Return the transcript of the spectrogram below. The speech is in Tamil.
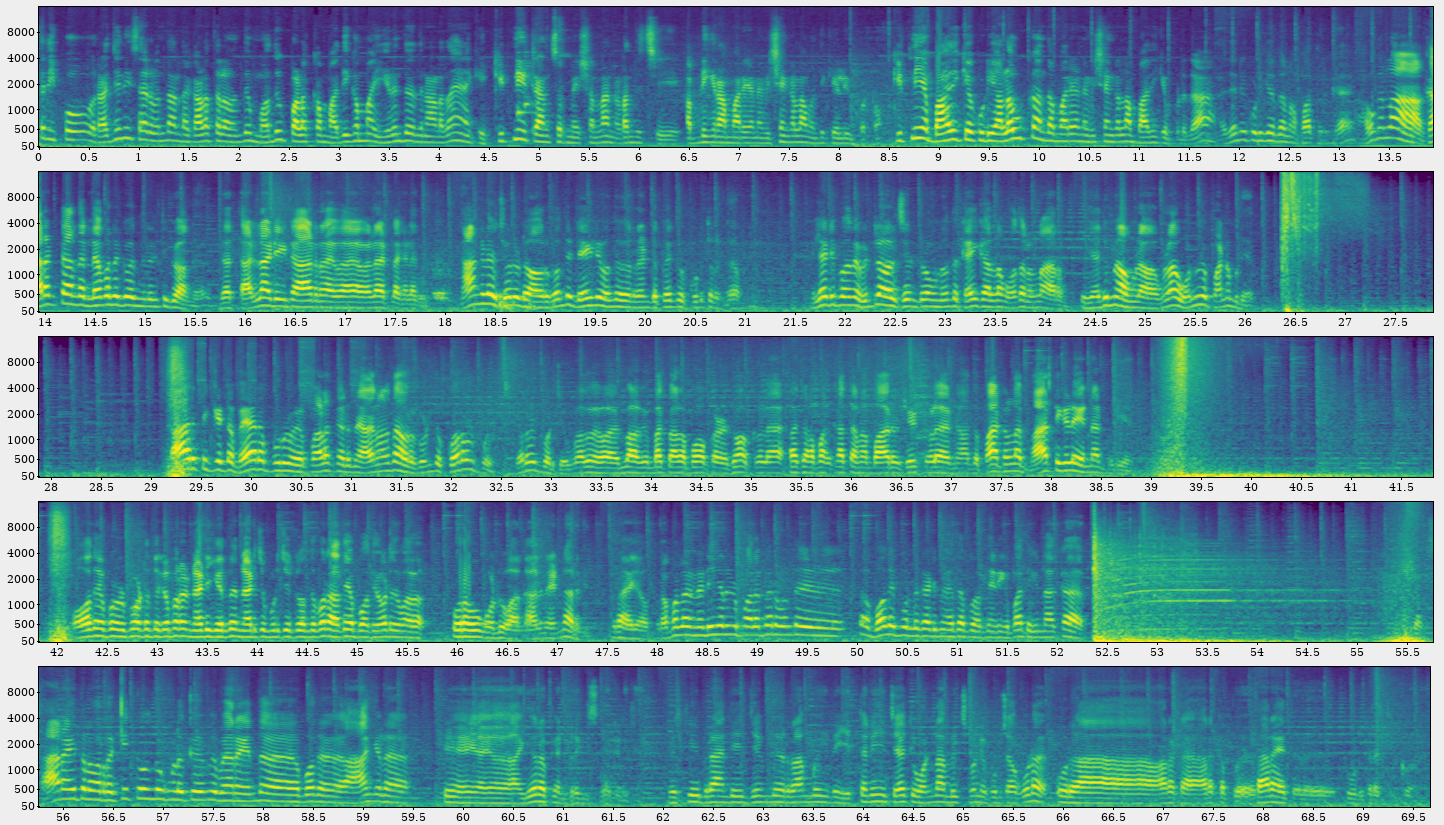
சார் இப்போது ரஜினி சார் வந்து அந்த காலத்தில் வந்து மது பழக்கம் அதிகமாக இருந்ததுனால தான் எனக்கு கிட்னி டிரான்ஸ்ஃபர்மேஷன்லாம் நடந்துச்சு அப்படிங்கிற மாதிரியான விஷயங்கள்லாம் வந்து கேள்விப்பட்டோம். கிட்னியை பாதிக்கக்கூடிய அளவுக்கு அந்த மாதிரியான விஷயங்கள்லாம் பாதிக்கப்படுதா? ரஜினி குடிக்கிறத நான் பார்த்துருக்கேன். அவங்கெல்லாம் கரெக்டாக அந்த லெவலுக்கு வந்து நிறுத்திக்குவாங்க. இந்த தள்ளாடிக்கிட்டு ஆடுற விளையாட்டுலாம் கிடையாது. நாங்களே சொல்லிவிடுவோம் அவருக்கு வந்து டெய்லி வந்து ஒரு ரெண்டு பேருக்கு கொடுத்துருங்க இல்லாட்டி பார்த்தீங்கன்னா விட்ராவல் சின்ட்ரோம்னு வந்து கை காலெல்லாம் உதறலாம் ஆரம்பிச்சு. எதுவுமே அவங்கள அவங்களால ஒன்றுமே பண்ண முடியாது. கார்த்திக் கிட்ட வேற பொருள் பழக்கம் இருந்தது. அதனால தான் அவருக்கு வந்து குரல் போச்சு. குரல் போச்சு. பத்தால போக்கல சோக்கல கத்தனை பாரு சீக்கல அந்த பாட்டெல்லாம் வார்த்தைகளே என்னன்னு புரியாது. போதை பொருள் போட்டதுக்கு அப்புறம் நடிக்கிறது நடிச்சு முடிச்சிட்டு வந்த பிறகு அதே போதையோடு உறவும் கொண்டு வாங்க. அதில் என்ன இருக்குது பிரபல நடிகர்கள் பல பேர் வந்து போதைப் பொருளுக்கு அடிமையாக தான் இப்போ நீங்கள் பார்த்தீங்கன்னாக்கா சாராயத்தில் வர்ற கிக்கு வந்து உங்களுக்கு வந்து வேறு எந்த போதை ஆங்கில யூரோப்பியன் ட்ரிங்க்ஸில் கிடைக்கும். விஸ்கி பிராந்தி ஜிம்மு ரம்மு இந்த இத்தனையும் சேர்த்து ஒன்றா மிக்ஸ் பண்ணி குடித்தா கூட ஒரு அஹ், அரை க அரை கப்பு கொடுக்குற கிக்கு வரும்.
